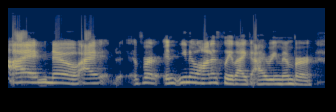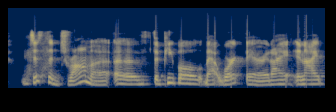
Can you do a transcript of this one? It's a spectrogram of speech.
I know. I, for, and, you know, honestly, like I remember just the drama of the people that work there. And i and i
